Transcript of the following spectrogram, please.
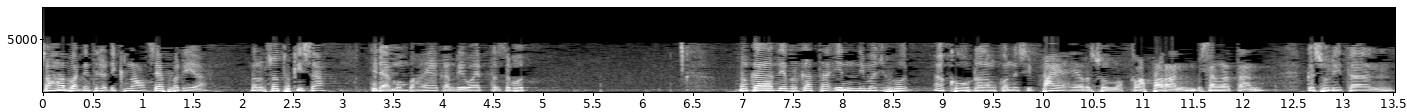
Sahabat yang tidak dikenal siapa dia. Dalam suatu kisah tidak membahayakan riwayat tersebut. Maka dia berkata, "Inni majhud, aku dalam kondisi payah ya Rasulullah, kelaparan, bersangatan, kesulitan,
